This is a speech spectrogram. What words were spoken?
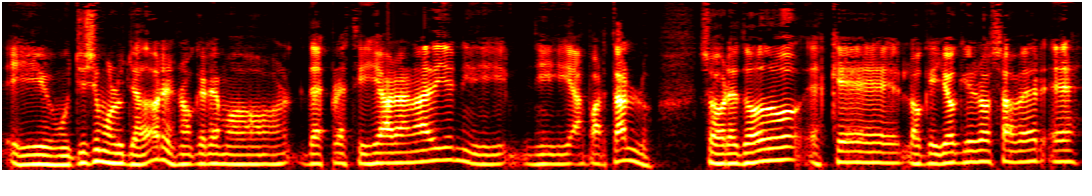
y muchísimos luchadores. No queremos desprestigiar a nadie ni, ni apartarlo. Sobre todo es que lo que yo quiero saber es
